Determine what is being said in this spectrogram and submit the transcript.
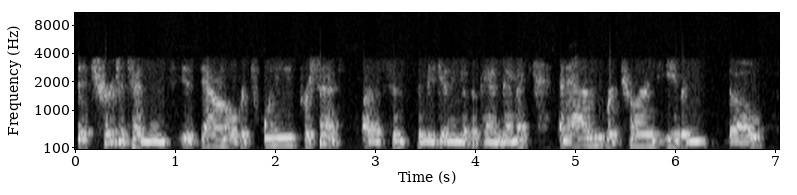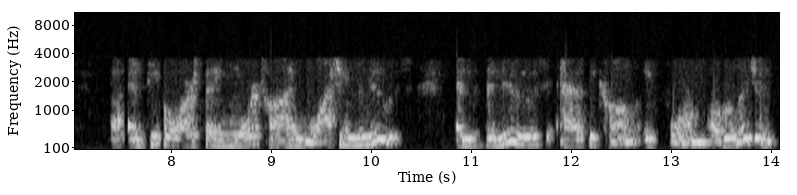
that church attendance is down over 20% uh, since the beginning of the pandemic and hasn't returned even though. Uh, and people are spending more time watching the news. And the news has become a form of religion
